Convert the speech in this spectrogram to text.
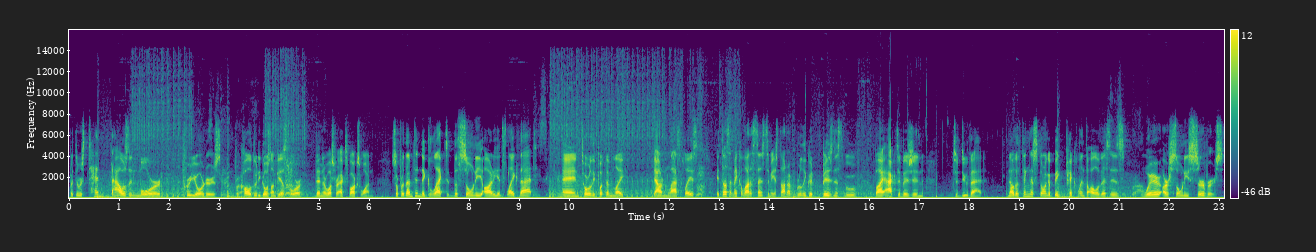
but there was 10,000 more pre-orders for Call of Duty Ghosts on PS4 than there was for Xbox One. So for them to neglect the Sony audience like that and totally put them like down in last place, it doesn't make a lot of sense to me. It's not a really good business move by Activision to do that. Now the thing that's throwing a big pickle into all of this is where are Sony's servers?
